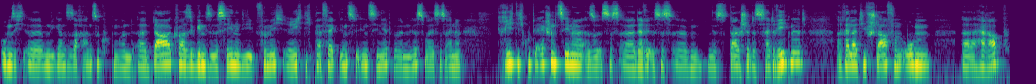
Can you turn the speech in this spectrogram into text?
um sich, äh, um die ganze Sache anzugucken. Und äh, da quasi beginnt diese Szene, die für mich richtig perfekt ins inszeniert worden ist, weil es ist eine richtig gute Action-Szene. Also es ist, äh, der, es ist, ähm, ist dargestellt, dass es halt regnet, relativ starr von oben äh, herab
